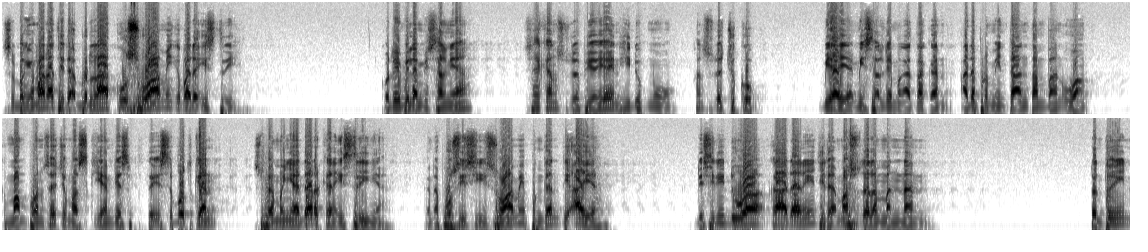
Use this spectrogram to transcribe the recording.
Sebagaimana tidak berlaku suami kepada istri. Kalau dia bilang misalnya, saya kan sudah biayain hidupmu, kan sudah cukup. Biaya misal dia mengatakan, ada permintaan tambahan uang. Kemampuan saya cuma sekian. Dia sebutkan supaya menyadarkan istrinya. Karena posisi suami pengganti ayah. Di sini dua keadaan ini tidak masuk dalam menan. Tentu ini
